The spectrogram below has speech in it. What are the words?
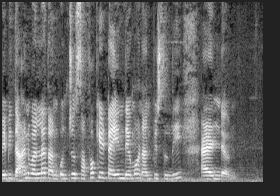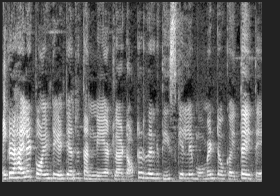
మేబీ దానివల్ల తను కొంచెం సఫోకేట్ అయిందేమో అని అనిపిస్తుంది. అండ్ ఇక్కడ హైలైట్ పాయింట్ ఏంటి అంటే తన్ని అట్లా డాక్టర్ దగ్గరికి తీసుకెళ్ళే మూమెంట్ ఒక ఎత్తు అయితే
